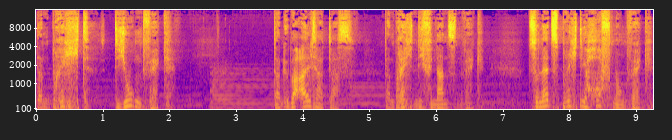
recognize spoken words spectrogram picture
Dann bricht die Jugend weg. Dann überaltert das. Dann brechen die Finanzen weg. Zuletzt bricht die Hoffnung weg.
